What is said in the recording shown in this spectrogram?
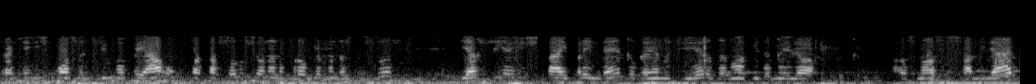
para que a gente possa desenvolver algo para estar tá solucionando o problema das pessoas. E assim a gente está empreendendo, ganhando dinheiro, dando uma vida melhor aos nossos familiares,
